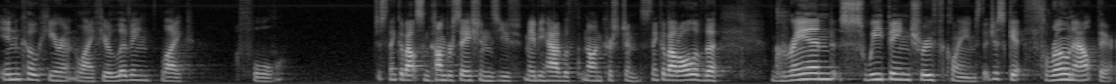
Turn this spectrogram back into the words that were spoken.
incoherent life. You're living like a fool. Just think about some conversations you've maybe had with non Christians. Think about all of the grand, sweeping truth claims that just get thrown out there.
